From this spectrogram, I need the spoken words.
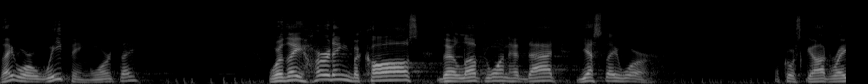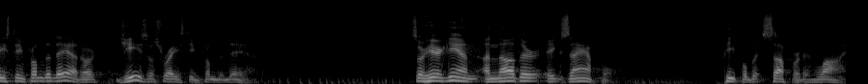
They were weeping, weren't they? Were they hurting because their loved one had died? Yes, they were. Of course, God raised him from the dead, or Jesus raised him from the dead. So, here again, another example people that suffered in life.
